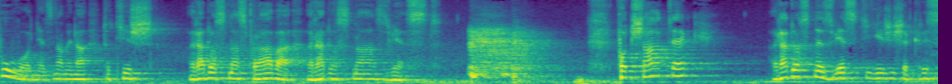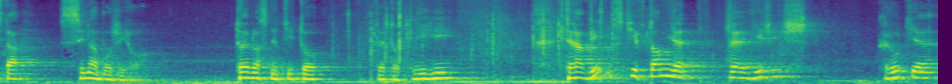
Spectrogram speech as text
původně znamená, totiž radostná zpráva, radostná zvěst. Počátek radostné zvěsti Ježíše Krista, Syna Božího. To je vlastně tyto, této knihy, která vyústí v tom, je, že Ježíš krutě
